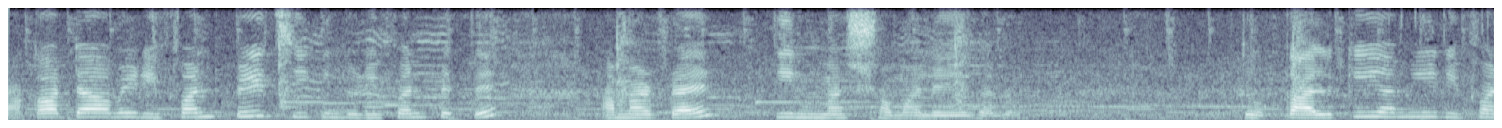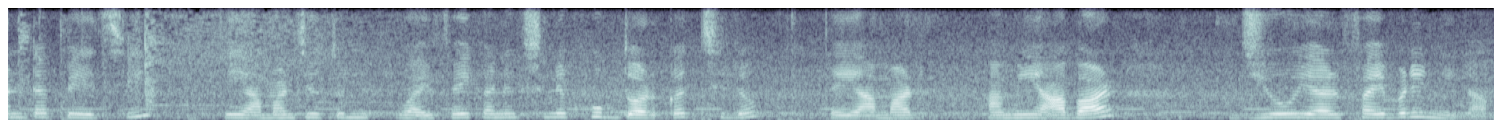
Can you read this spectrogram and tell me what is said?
টাকাটা আমি রিফান্ড পেয়েছি কিন্তু রিফান্ড পেতে আমার প্রায় তিন মাস সময় লেগে গেল। তো কালকেই আমি রিফান্ডটা পেয়েছি। তাই আমার যেহেতু ওয়াইফাই কানেকশনে খুব দরকার ছিল তাই আমার আমি আবার জিও এয়ার ফাইবারই নিলাম।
